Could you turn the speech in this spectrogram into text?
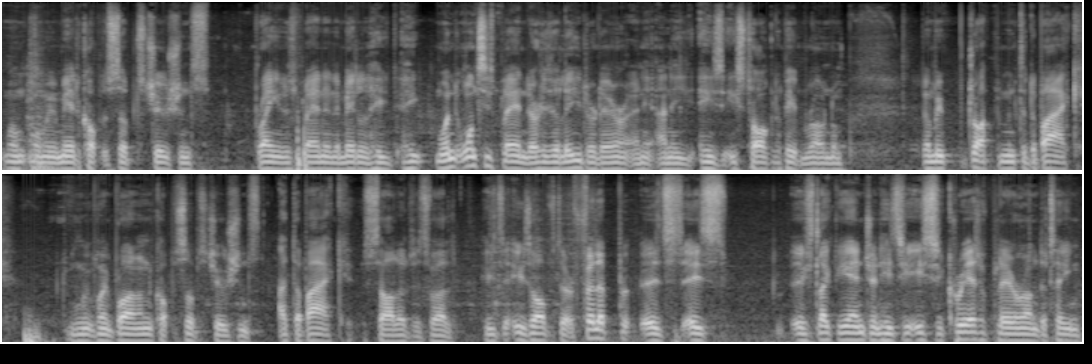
when, when, we made a couple of substitutions, Brian was playing in the middle. He, he once he's playing there, he's a leader there, and, and he, he's, he's talking to people around him. Then we dropped him into the back. We brought on a couple of substitutions at the back, solid as well. He's he's off there. Philip is is he's like the engine. He's, he's a creative player on the team.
